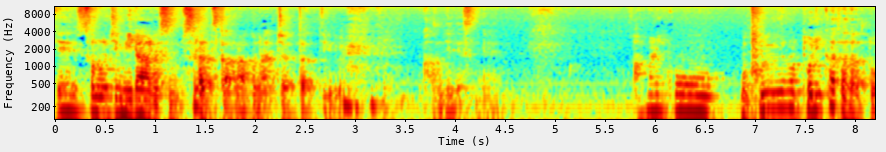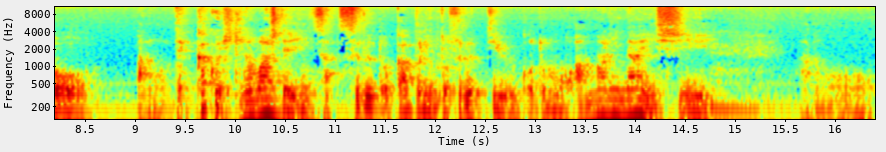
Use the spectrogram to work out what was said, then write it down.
でそのうちミラーレスすら使わなくなっちゃったっていう 感じですね。あんまりこう僕の撮り方だとあのでっかく引き伸ばして印刷するとかプリントするっていうこともあんまりないし、あの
